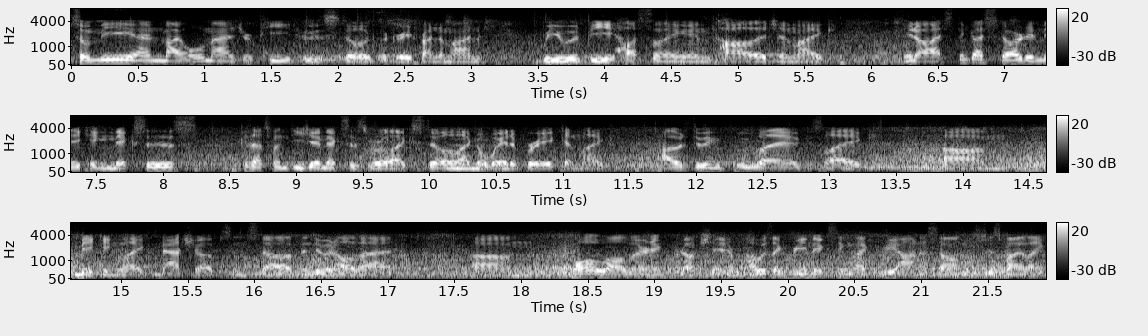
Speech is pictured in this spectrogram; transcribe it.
so me and my old manager Pete, who's still a great friend of mine, we would be hustling in college and like, you know, I think I started making mixes because that's when DJ mixes were like still like a way to break and like I was doing bootlegs like um, making like mashups and stuff and doing all that. Um, all while learning production. I was like remixing like Rihanna songs just by like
